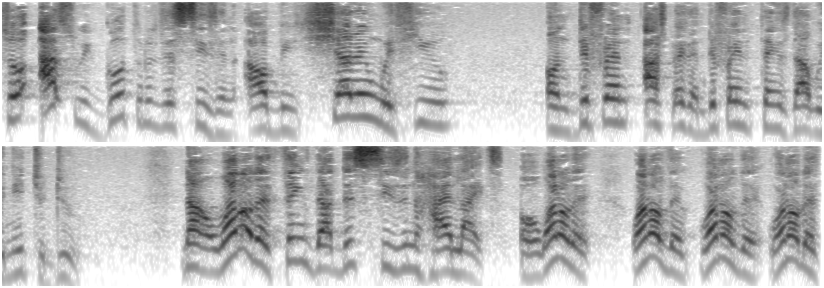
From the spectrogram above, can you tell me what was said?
So, as we go through this season, I'll be sharing with you on different aspects and different things that we need to do. Now, one of the things that this season highlights, or one of the one of the one of the one of the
